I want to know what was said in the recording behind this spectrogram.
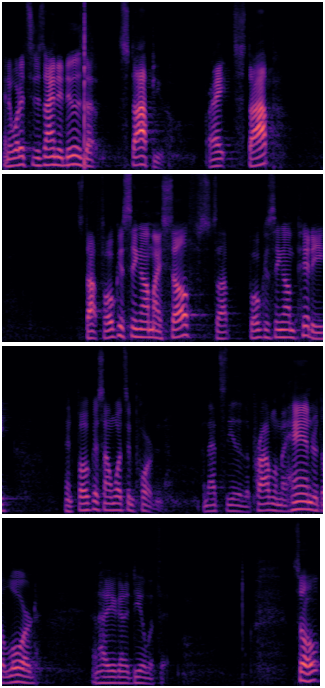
and what it's designed to do is to stop you, right? Stop. Stop focusing on myself, stop focusing on pity, and focus on what's important. And that's either the problem at hand or the Lord and how you're going to deal with it. So,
